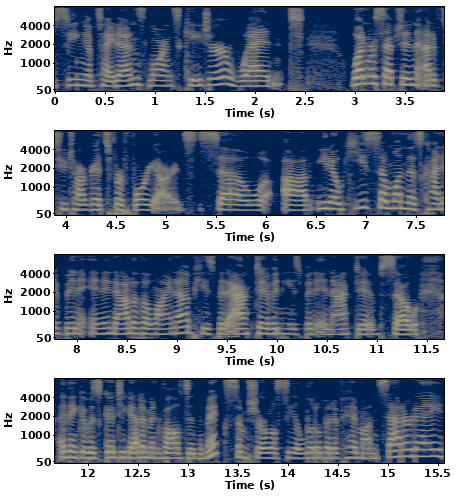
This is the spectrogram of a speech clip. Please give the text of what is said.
speaking of tight ends, Lawrence Cager went one reception out of two targets for four yards. So, um, you know, he's someone that's kind of been in and out of the lineup. He's been active and he's been inactive. So I think it was good to get him involved in the mix. I'm sure we'll see a little bit of him on Saturday.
